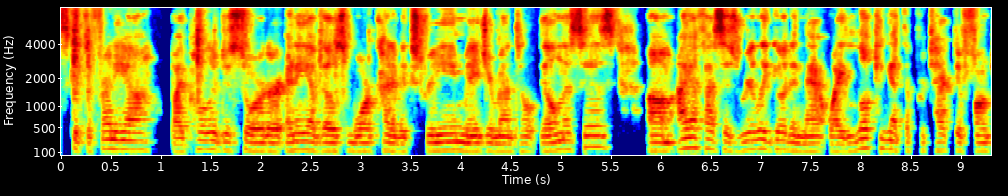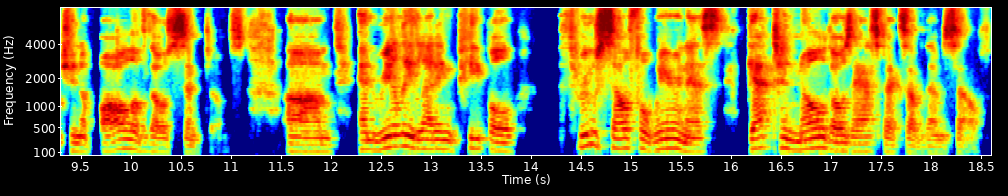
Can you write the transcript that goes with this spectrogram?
schizophrenia, bipolar disorder, any of those more kind of extreme major mental illnesses, um, IFS is really good in that way, looking at the protective function of all of those symptoms um, and really letting people through self awareness get to know those aspects of themselves.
